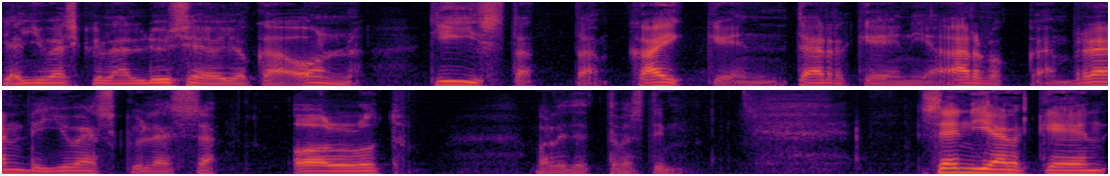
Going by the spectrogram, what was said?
ja Jyväskylän Lyseo, joka on kiistatta kaikkein tärkein ja arvokkain brändi Jyväskylässä ollut, valitettavasti. Sen jälkeen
